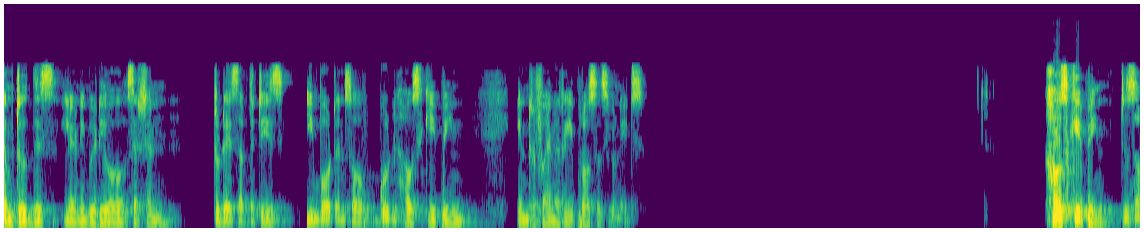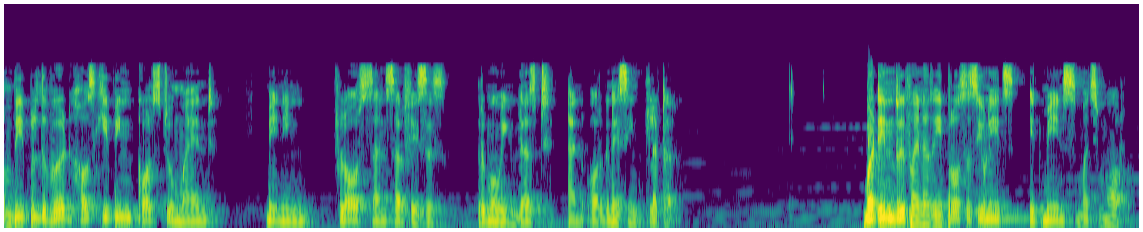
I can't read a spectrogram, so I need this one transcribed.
Welcome to this learning video session. Today's subject is importance of good housekeeping in refinery process units. Housekeeping. To some people, the word housekeeping calls to mind meaning floors and surfaces, removing dust and organizing clutter. But in refinery process units, it means much more.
